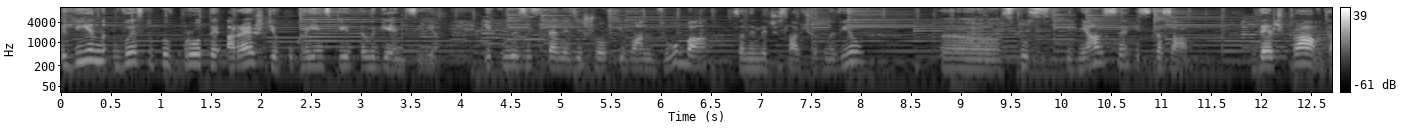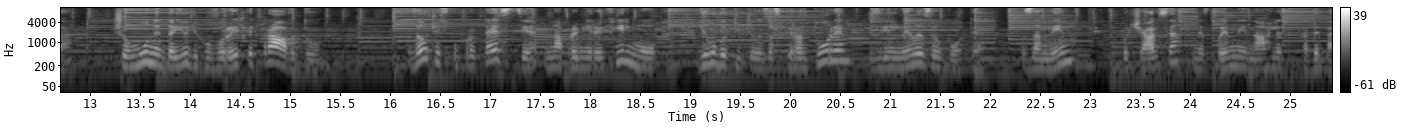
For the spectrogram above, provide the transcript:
Він виступив проти арештів української інтелігенції. І коли зі сцени зійшов Іван Дзюба, за ним В'ячеслав Чорновіл, Стус піднявся і сказав: Де ж правда? Чому не дають говорити правду? За участь у протесті на прем'єрі фільму його виключили з аспірантури, звільнили з роботи. За ним почався невпинний нагляд КДБ.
